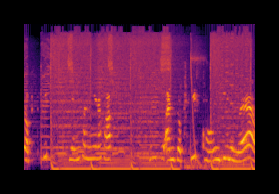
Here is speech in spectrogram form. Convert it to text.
จบคลิปเพียงเท่านี้นะครับ นี่คืออันจบคลิปของ EP หนึ่งแล้ว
